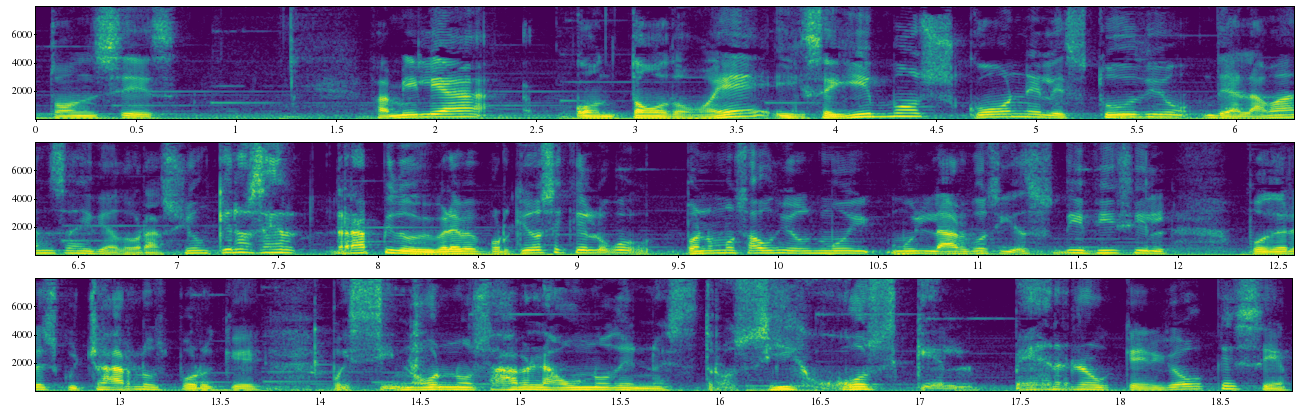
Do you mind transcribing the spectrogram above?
Entonces, Familia, con todo, ¿eh? Y seguimos con el estudio de alabanza y de adoración. Quiero ser rápido y breve porque yo sé que luego ponemos audios muy, muy largos y es difícil poder escucharlos porque, pues, si no nos habla uno de nuestros hijos, que el perro, que yo qué sé.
